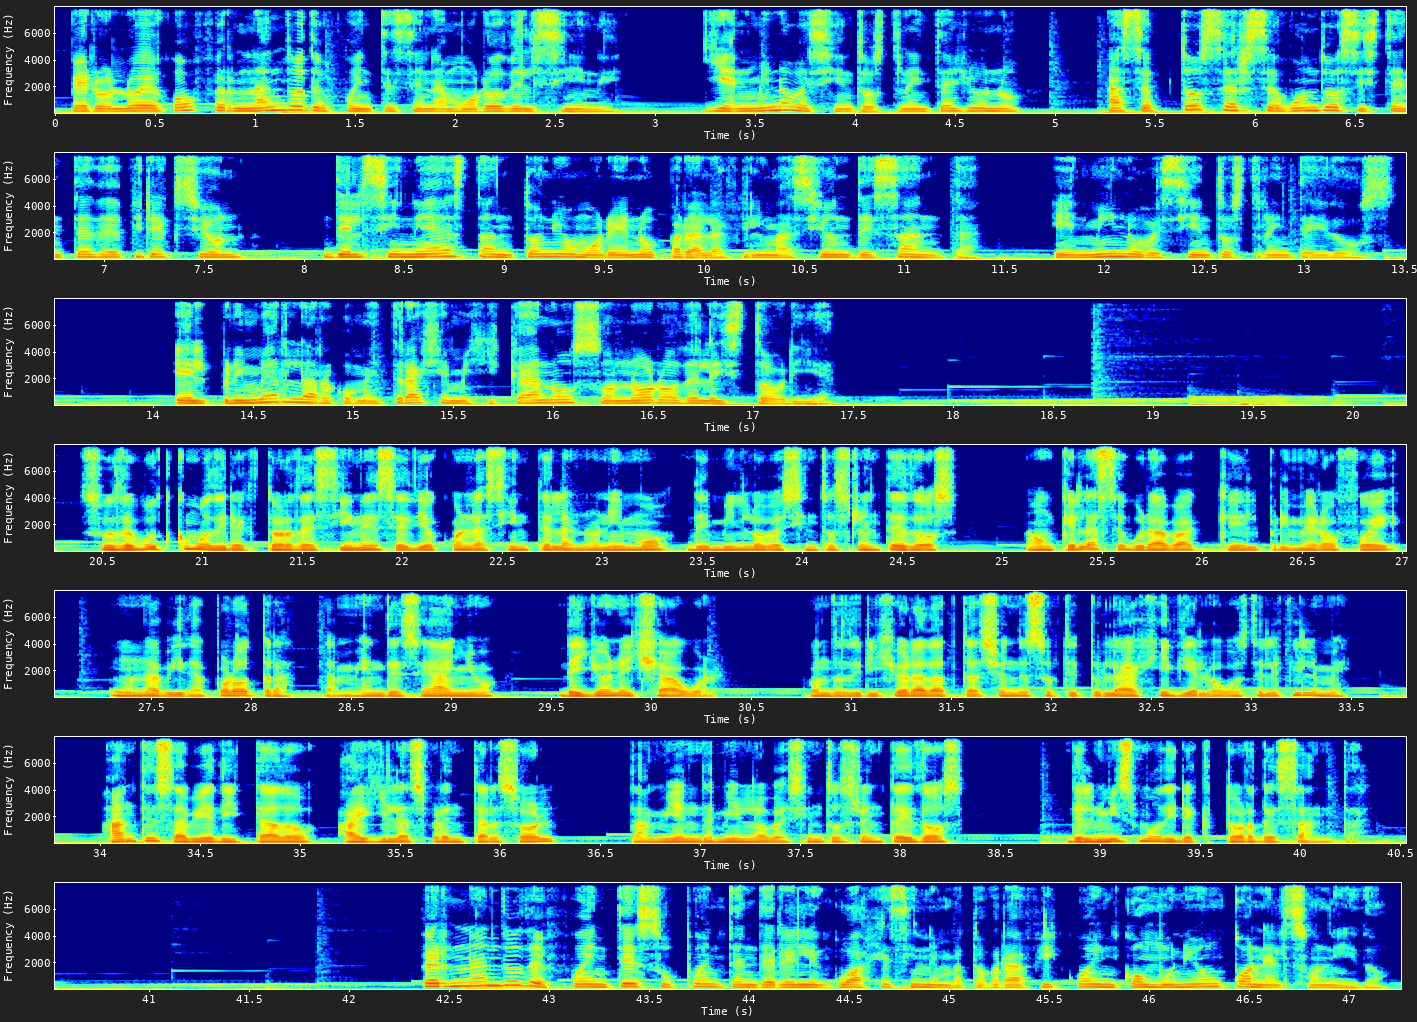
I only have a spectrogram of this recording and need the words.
Pero luego Fernando de Fuentes se enamoró del cine y en 1931 aceptó ser segundo asistente de dirección del cineasta Antonio Moreno para la filmación de Santa en 1932 el primer largometraje mexicano sonoro de la historia. Su debut como director de cine se dio con la cinta El Anónimo de 1932, aunque él aseguraba que el primero fue Una vida por otra, también de ese año, de John H. Auer, cuando dirigió la adaptación de subtitulaje y diálogos del filme. Antes había editado Águilas frente al sol, también de 1932, del mismo director de Santa. Fernando de Fuentes supo entender el lenguaje cinematográfico en comunión con el sonido.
